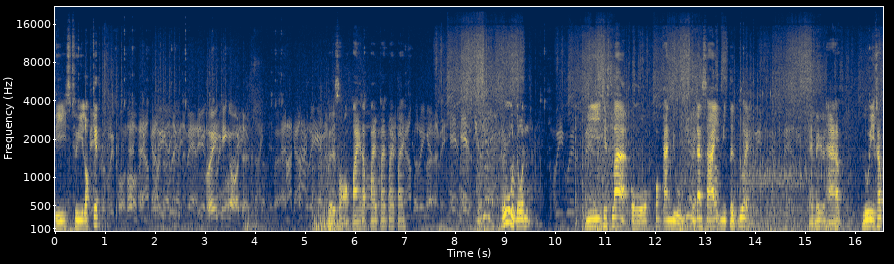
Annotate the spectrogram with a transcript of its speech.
B3 Rocket Report. Encountering enemy. Waiting order. Encountering เบ อร์สองไปครับไปไปไปไป Encountering enemy. Unit อู้โดนมีเทสลาโอ้โหป้องกันอยู่ในด้านซ้ายมีตึกด้วย แต่ไม่มีปัญหาครับ ลุยครับ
